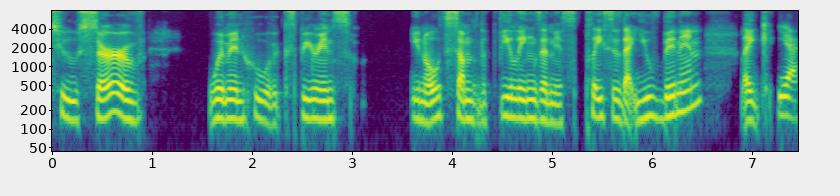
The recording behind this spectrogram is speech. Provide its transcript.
to serve women who experience you know some of the feelings and the places that you've been in like yeah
